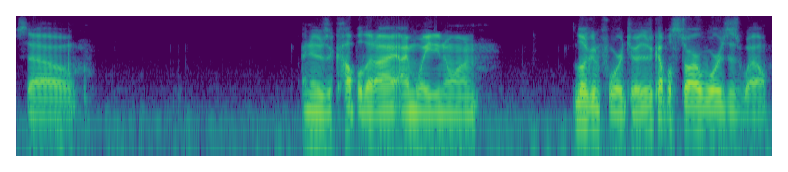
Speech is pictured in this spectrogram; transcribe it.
So I know there's a couple that I, I'm waiting on. Looking forward to it. There's a couple Star Wars as well.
